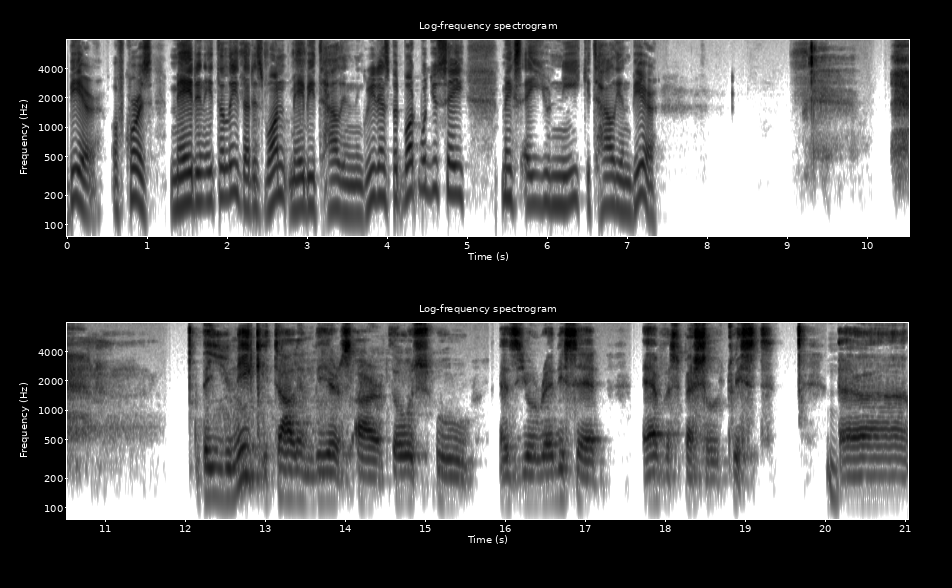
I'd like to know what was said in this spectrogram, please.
beer. Of course, made in Italy, that is one, maybe Italian ingredients, but what would you say makes a unique Italian beer? The unique Italian beers are those who, as you already said, have a special twist. Mm. Uh,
